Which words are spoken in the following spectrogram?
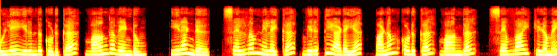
உள்ளே இருந்து கொடுக்க வாங்க வேண்டும். இரண்டு செல்வம் நிலைக்க விருத்தி அடைய பணம் கொடுக்கல் வாங்கல் செவ்வாய்க்கிழமை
